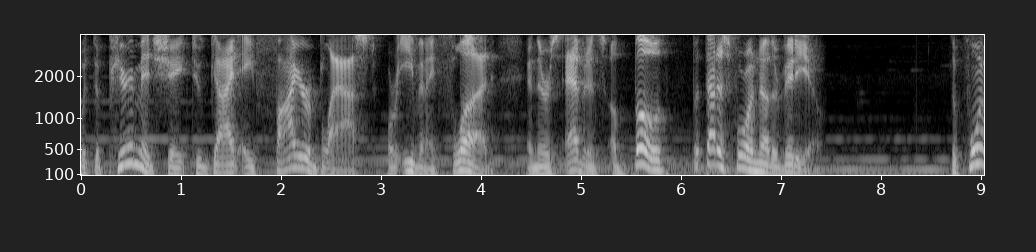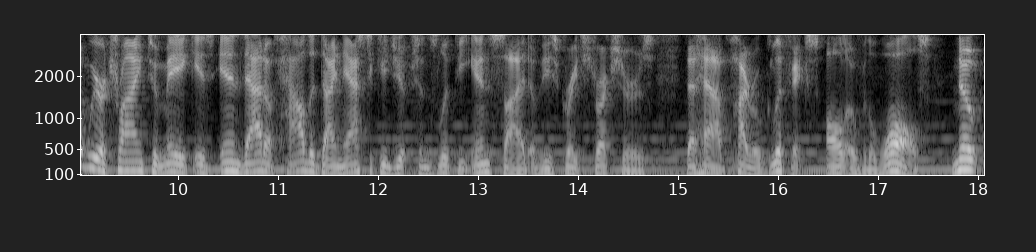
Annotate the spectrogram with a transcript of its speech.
with the pyramid shape to guide a fire blast or even a flood, and there's evidence of both, but that is for another video. The point we are trying to make is in that of how the dynastic Egyptians lit the inside of these great structures that have hieroglyphics all over the walls. Note,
